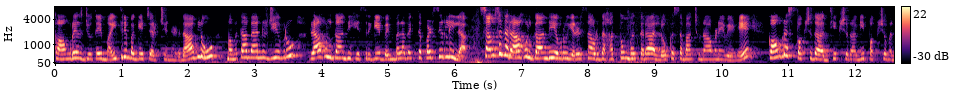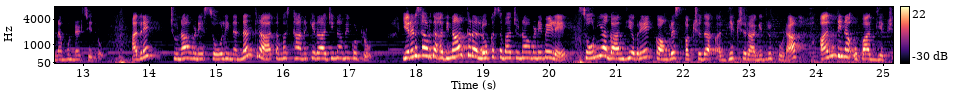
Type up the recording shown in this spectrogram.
ಕಾಂಗ್ರೆಸ್ ಜೊತೆ ಮೈತ್ರಿ ಬಗ್ಗೆ ಚರ್ಚೆ ನಡೆದಾಗಲೂ ಮಮತಾ ಬ್ಯಾನರ್ಜಿ ಅವರು ರಾಹುಲ್ ಗಾಂಧಿ ಹೆಸರಿಗೆ ಬೆಂಬಲ ವ್ಯಕ್ತಪಡಿಸಿರಲಿಲ್ಲ. ಸಂಸದ ರಾಹುಲ್ ಗಾಂಧಿ ಅವರು ಎರಡ್ ಸಾವಿರದ ಹತ್ತೊಂಬತ್ತರ ಲೋಕಸಭಾ ಚುನಾವಣೆ ವೇಳೆ ಕಾಂಗ್ರೆಸ್ ಪಕ್ಷದ ಅಧ್ಯಕ್ಷರಾಗಿ ಪಕ್ಷವನ್ನ ಮುನ್ನಡೆಸಿದ್ರು. ಆದರೆ ಚುನಾವಣೆ ಸೋಲಿನ ನಂತರ ತಮ್ಮ ಸ್ಥಾನಕ್ಕೆ ರಾಜೀನಾಮೆ ಕೊಟ್ರು. ಎರಡ್ ಸಾವಿರದ ಹದಿನಾಲ್ಕರ ಲೋಕಸಭಾ ಚುನಾವಣೆ ವೇಳೆ ಸೋನಿಯಾ ಗಾಂಧಿ ಅವರೇ ಕಾಂಗ್ರೆಸ್ ಪಕ್ಷದ ಅಧ್ಯಕ್ಷರಾಗಿದ್ರೂ ಕೂಡ ಅಂದಿನ ಉಪಾಧ್ಯಕ್ಷ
